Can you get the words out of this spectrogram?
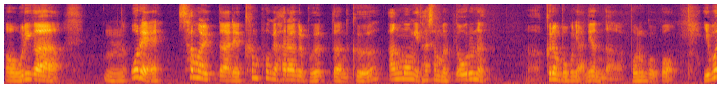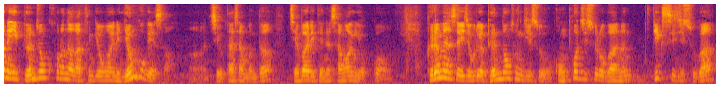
어, 우리가 음, 올해 3월 달에 큰 폭의 하락을 보였던 그 악몽이 다시 한번 떠오르는 어, 그런 부분이 아니었나 보는 거고 이번에 이 변종 코로나 같은 경우에는 영국에서 어, 지금 다시 한 번 더 재발이 되는 상황이었고 그러면서 이제 우리가 변동성 지수 공포 지수로 가는 VIX 지수가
